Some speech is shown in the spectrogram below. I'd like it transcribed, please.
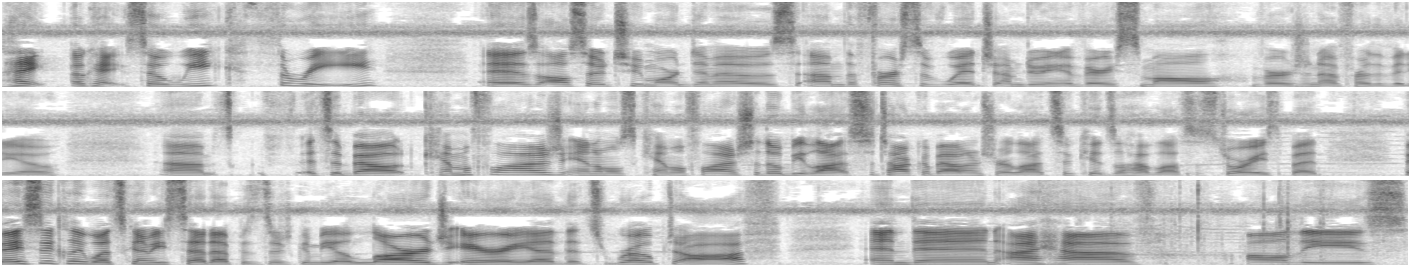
Hey, okay, so week three is also two more demos. Um, the first of which I'm doing a very small version of for the video. Um, it's, it's, about camouflage, animals camouflage. So there'll be lots to talk about. I'm sure lots of kids will have lots of stories. But basically what's going to be set up is there's going to be a large area that's roped off. And then I have all these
